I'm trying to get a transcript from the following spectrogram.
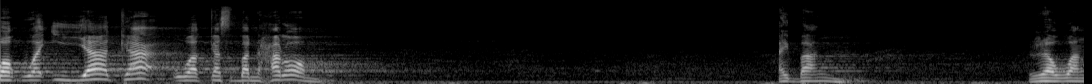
บอกว่าอียาคะวะกัสบันฮารอม ไอ้บัง ระวัง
